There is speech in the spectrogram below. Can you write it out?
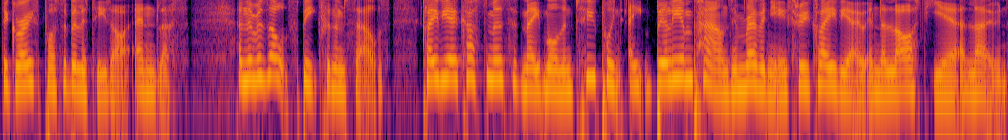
the growth possibilities are endless. And the results speak for themselves. Klaviyo customers have made more than £2.8 billion in revenue through Klaviyo in the last year alone.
